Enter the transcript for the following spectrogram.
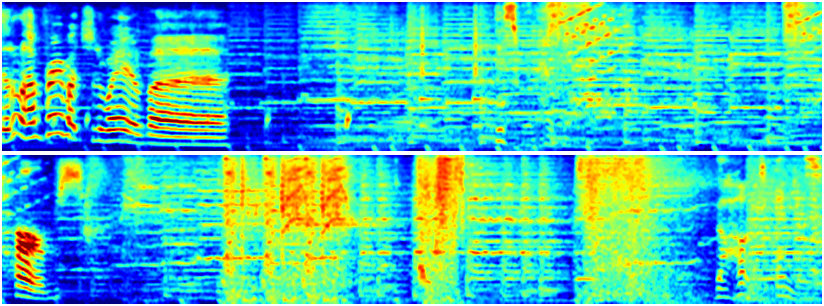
I I don't have very much in the way of, uh... This will help herbs. The hunt ends.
